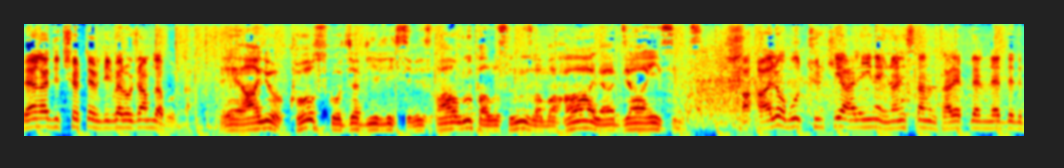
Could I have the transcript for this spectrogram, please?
Ben Kadir Çöptem, Dilber hocam da burada. E alo koskoca birliksiniz Avrupalısınız ama hala cahilsiniz. A- Alo bu Türkiye aleyhine Yunanistan'ın taleplerini reddedip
